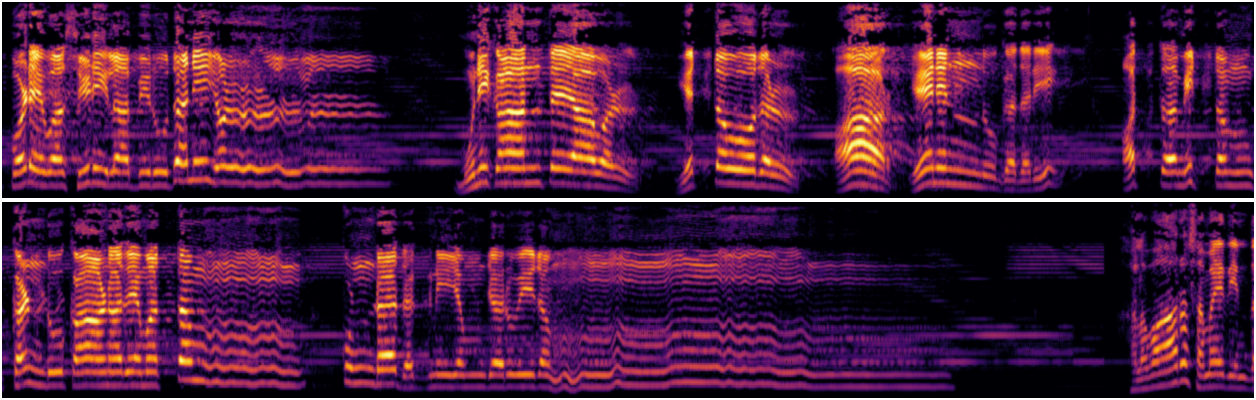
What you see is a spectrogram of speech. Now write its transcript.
ಪೊಡೆವ ಸಿಡಿಲ ಬಿರುದನಿಯೊಳ್ ಮುನಿಕಾಂತೆಯಾವಳ್ ಎತ್ತ ಓದಳ್ ಆರ್ ಏನೆಂದು ಗದರಿ? ಅತ್ತಮಿತ್ತಂ ಕಂಡು ಕಾಣದೆ ಮತ್ತಂ, ಕುಂಡದಗ್ನಿಯಂ ಜರುವಿದಂ ಹಲವಾರು ಸಮಯದಿಂದ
